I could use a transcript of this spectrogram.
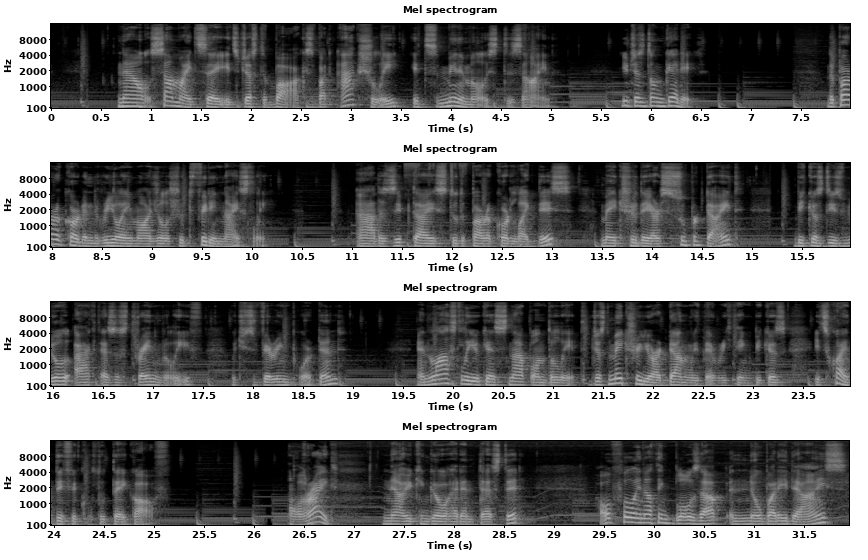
Now some might say it's just a box, but actually it's minimalist design. You just don't get it. The power cord and the relay module should fit in nicely. Add the zip ties to the power cord like this, make sure they are super tight, because this will act as a strain relief, which is very important. And lastly, you can snap on the lid. Just make sure you are done with everything because it's quite difficult to take off. Alright, now you can go ahead and test it. Hopefully nothing blows up and nobody dies.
